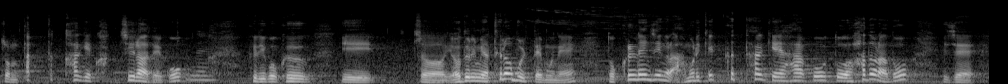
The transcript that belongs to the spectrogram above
좀 딱딱하게 각질화되고 네. 그리고 그이 저 여드름이나 트러블 때문에 또 클렌징을 아무리 깨끗하게 하고 또 하더라도 이제 어,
